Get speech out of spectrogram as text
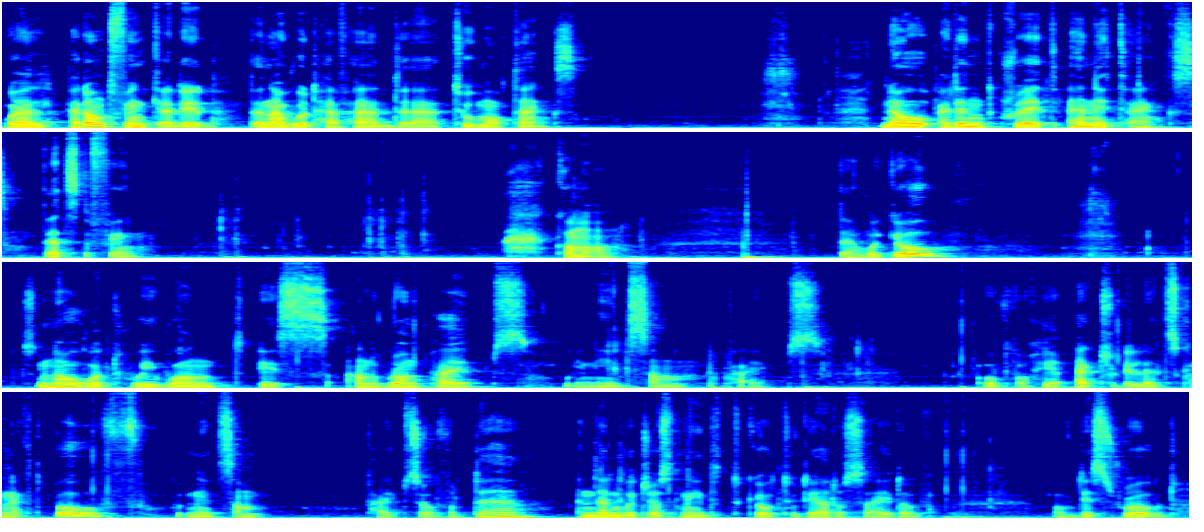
Well, I don't think I did. Then I would have had uh, two more tanks. No, I didn't create any tanks. That's the thing. Come on. There we go. So now what we want is underground pipes. We need some pipes over here. Actually, let's connect both. We need some pipes over there. And then we just need to go to the other side of of this road.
